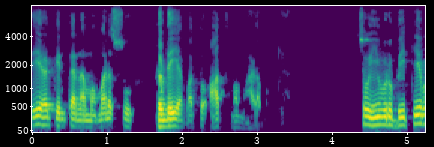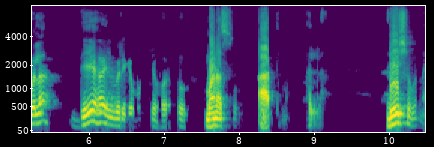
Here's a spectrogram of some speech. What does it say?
ದೇಹಕ್ಕಿಂತ ನಮ್ಮ ಮನಸ್ಸು, ಹೃದಯ ಮತ್ತು ಆತ್ಮ ಬಹಳ ಮುಖ್ಯ. ಸೊ ಇವರು ಬಿ ಕೇವಲ ದೇಹ ಇವರಿಗೆ ಮುಖ್ಯ ಹೊರತು ಮನಸ್ಸು, ಆತ್ಮ ಅಲ್ಲ. ದೇಶವನ್ನ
